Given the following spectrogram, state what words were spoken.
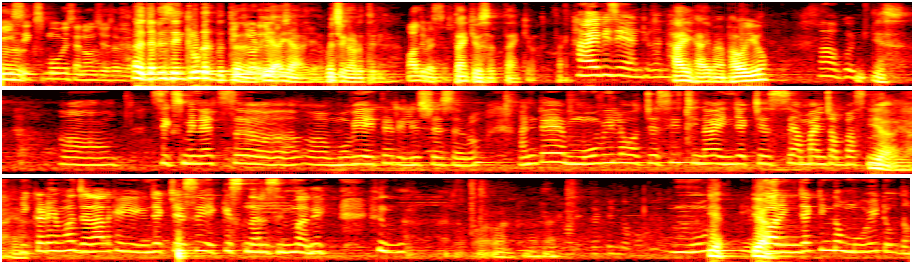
ఈ సిక్స్ మూవీస్ అనౌన్స్ చేశారు uh, that is included with the, Included yeah, with yeah, yeah, Bichigadu 3. All the best Thank you, sir. Thank you. Thank you. Hi Vijay Antony గారు Hi, hi, ma'am. How are you? Good Yes. Six minutes movie అయితే రిలీజ్ చేశారు అంటే మూవీలో వచ్చేసి చిన్నగా ఇంజెక్ట్ చేసి అమ్మాయిని Yeah, చంపేస్తున్నారు. ఇక్కడేమో జనాలకి ఇంజెక్ట్ చేసి ఎక్కిస్తున్నారు సినిమాని Yeah, yeah. Are injecting the movie to the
